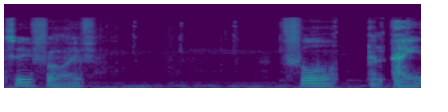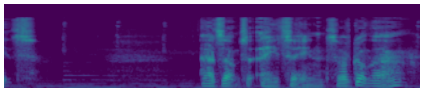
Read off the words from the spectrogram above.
two, five, four, and eight adds up to 18. So I've got that.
